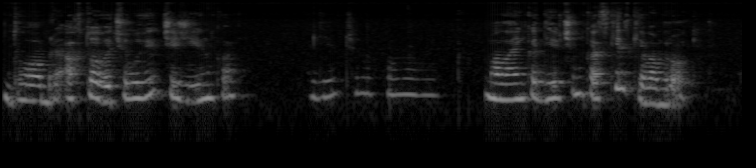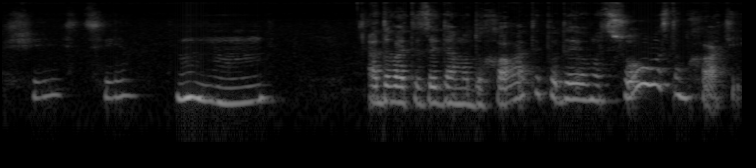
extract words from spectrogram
Добре. А хто ви? Чоловік чи жінка? Дівчина помаленька. Маленька дівчинка. А скільки вам років? Шість, сім. Угу. А давайте зайдемо до хати, подивимось, що у вас там в хаті.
